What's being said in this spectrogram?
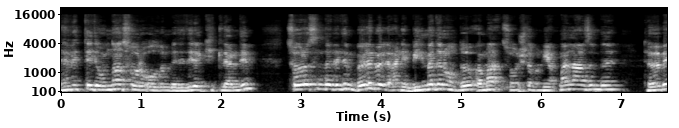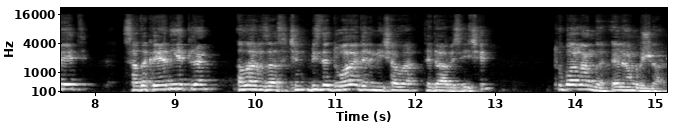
Evet dedi ondan sonra oldum dedi. Direkt kilitlendim. Sonrasında dedim böyle böyle hani bilmeden oldu ama sonuçta bunu yapman lazımdı. Tövbe et. Sadakaya niyetlen. Allah rızası için. Biz de dua edelim inşallah tedavisi için. Toparlandı elhamdülillah.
